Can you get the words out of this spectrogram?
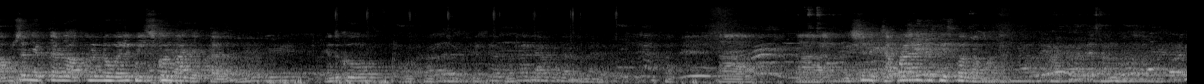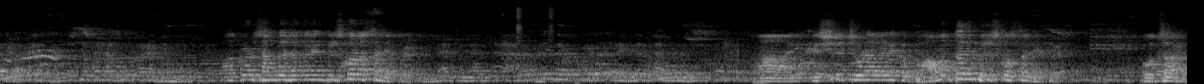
కంసం చెప్తాడు అక్కడ నువ్వు వెళ్ళి పిలుచుకొని రా అని చెప్తాడు. ఎందుకు? కృష్ణుని చెప్పడానికి తీసుకొని రమ్మన్నా అక్కడ సంతోషంగా నేను పిలుచుకొని వస్తాను చెప్పాడు. అని కృష్ణుడు చూడాలనే ఒక భావంతో పిలుచుకొస్తాను చెప్పాడు. ఉత్సాహం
